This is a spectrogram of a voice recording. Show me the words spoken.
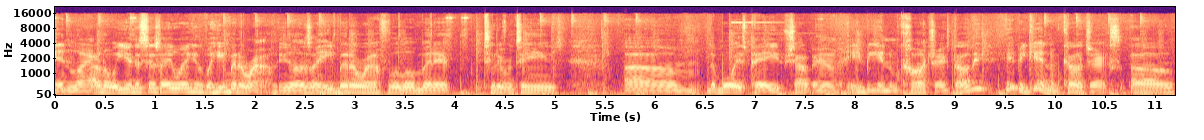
And like I don't know what year this is for A. Wiggins, but he been around. You know, it's like he been around for a little minute, two different teams. Um, the boy is paid. Shout out to him. He be getting them contracts, don't he? He be getting them contracts. Uh,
